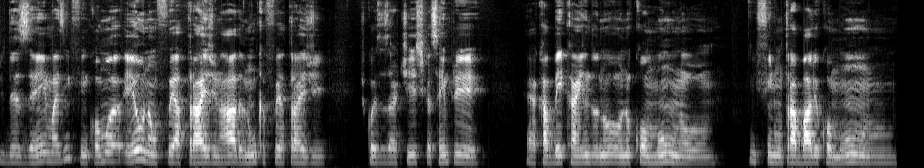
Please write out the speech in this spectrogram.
de desenho, mas enfim, como eu não fui atrás de nada, eu nunca fui atrás de, de coisas artísticas, sempre é, acabei caindo no, no comum, no, enfim, num trabalho comum,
